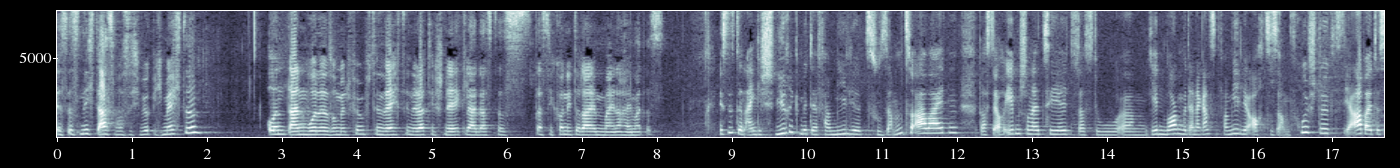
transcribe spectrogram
es ist nicht das, was ich wirklich möchte. Und dann wurde so mit 15, 16 relativ schnell klar, dass, das, dass die Konditorei in meiner Heimat ist. Ist es denn eigentlich schwierig, mit der Familie zusammenzuarbeiten? Du hast ja auch eben schon erzählt, dass du ähm, jeden Morgen mit deiner ganzen Familie auch zusammen frühstückst. Ihr arbeitet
